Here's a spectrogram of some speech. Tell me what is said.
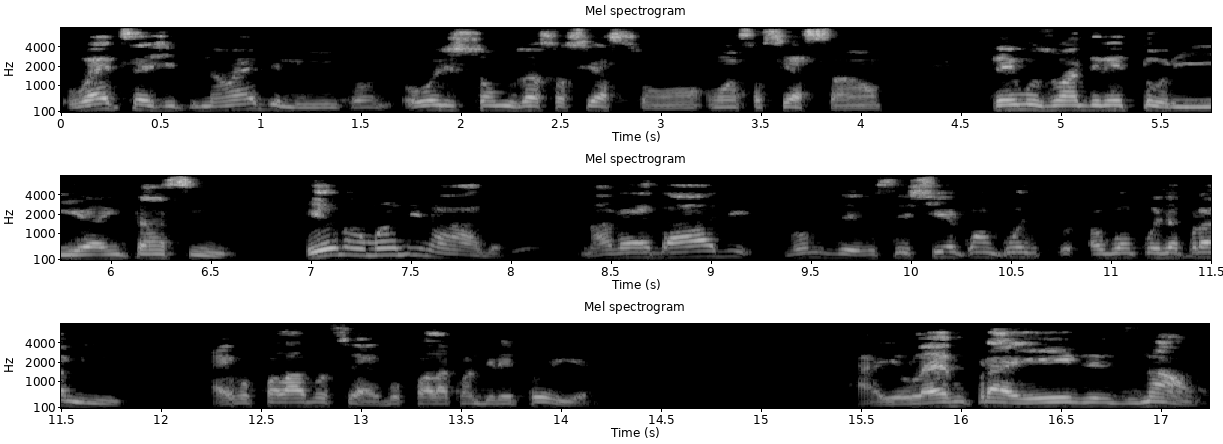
o Ed Sergipe não é de Lincoln, hoje somos associação, uma associação, temos uma diretoria, então assim, eu não mando em nada. Na verdade, vamos dizer, você chega com alguma coisa, alguma coisa para mim, aí eu vou falar a você, aí eu vou falar com a diretoria. Aí eu levo para eles, eles dizem, não,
